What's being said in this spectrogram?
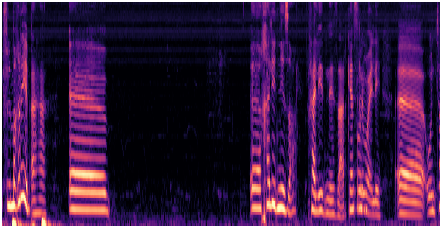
في المغرب؟ أها. أه أه خالد نزار. خالد نزار. كنسلموا عليه. آه وأنت؟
